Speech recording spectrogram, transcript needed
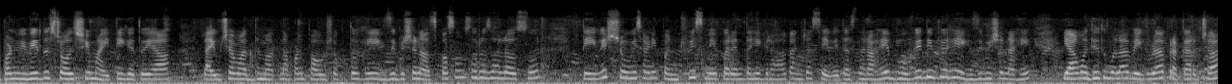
आपण विविध स्टॉल्सची माहिती घेतो. या लाईव्हच्या माध्यमातून आपण पाहू शकतो हे एक्झिबिशन आजपासून सुरू झालं असून तेवीस चोवीस आणि पंचवीस मेपर्यंत हे ग्राहकांच्या सेवेत असणार आहे. भव्य दिव्य हे एक्झिबिशन आहे. यामध्ये तुम्हाला वेगवेगळ्या प्रकारच्या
